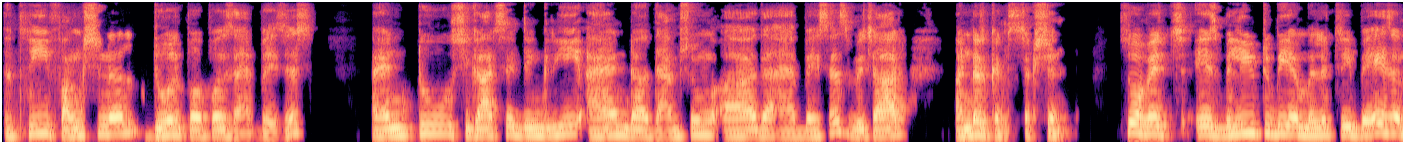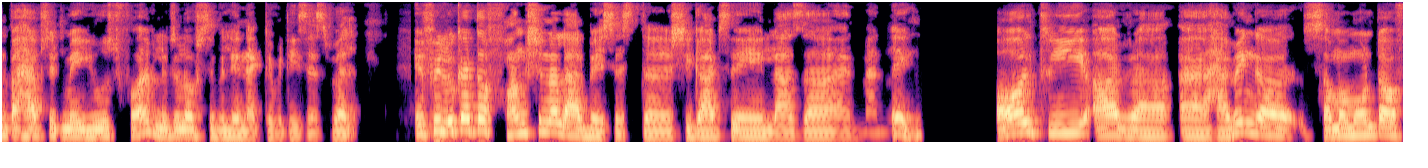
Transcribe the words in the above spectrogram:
the three functional dual purpose air bases. And two Shigatse, Dingri, and uh, Damxung are the air bases which are under construction. So, which is believed to be a military base, and perhaps it may used for little of civilian activities as well. If we look at the functional air bases, the Shigatse, Lhasa, and Manling, all three are uh, uh, having uh, some amount of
